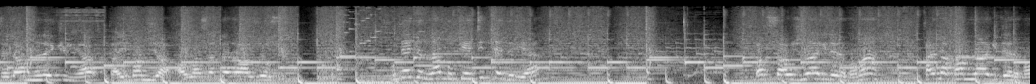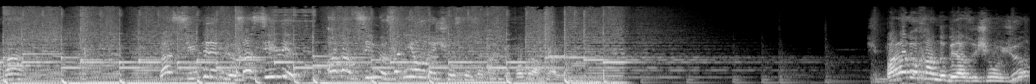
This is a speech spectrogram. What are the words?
selamünaleyküm ya. Tayyip amca Allah senden razı olsun. Bu nedir lan bu tehdit nedir ya? Bak savcılığa giderim ama kaymakamlığa giderim ama Lan sildirebiliyorsan sildir. Adam silmiyorsa niye uğraşıyorsun o zaman ya fotoğraflarla? Şimdi bana dokandı biraz işin ucu.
